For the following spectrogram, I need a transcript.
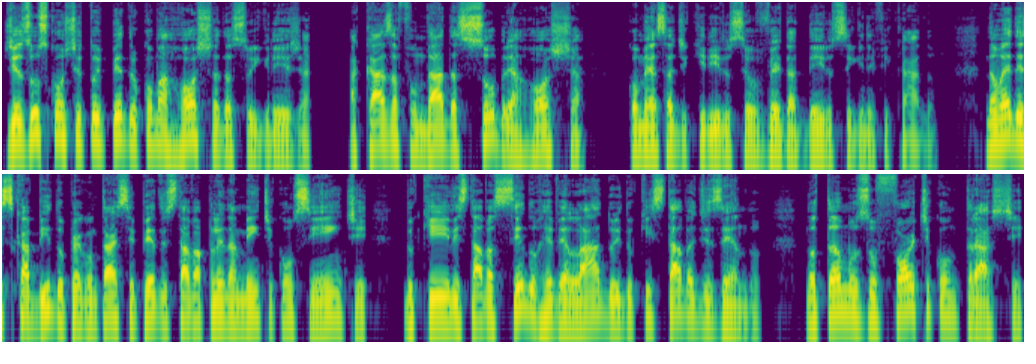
Jesus constitui Pedro como a rocha da sua igreja. A casa fundada sobre a rocha começa a adquirir o seu verdadeiro significado. Não é descabido perguntar se Pedro estava plenamente consciente do que ele estava sendo revelado e do que estava dizendo notamos o forte contraste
